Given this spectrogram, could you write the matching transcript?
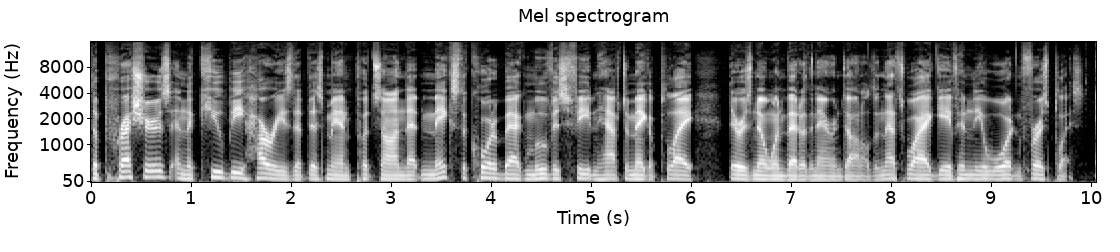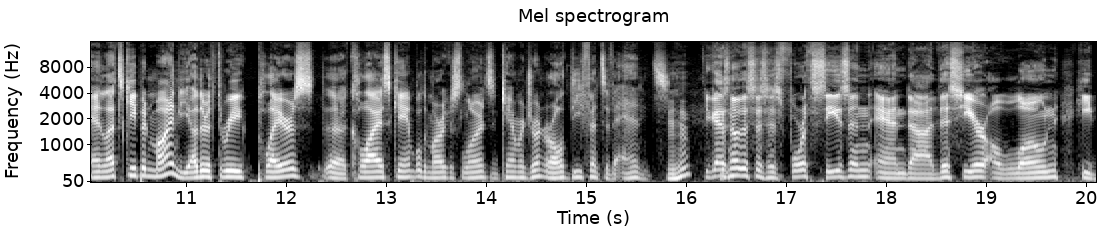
the pressures and the QB hurries that this man puts on that makes the quarterback move his feet and have to make a play. There is no one better than Aaron Donald, and that's why I gave him the award in first place. And let's keep in mind the other three players, uh, Calais Campbell, Demarcus Lawrence, and Cameron Jordan, are all defensive ends. You guys know this is his fourth season, and uh, this year alone, he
